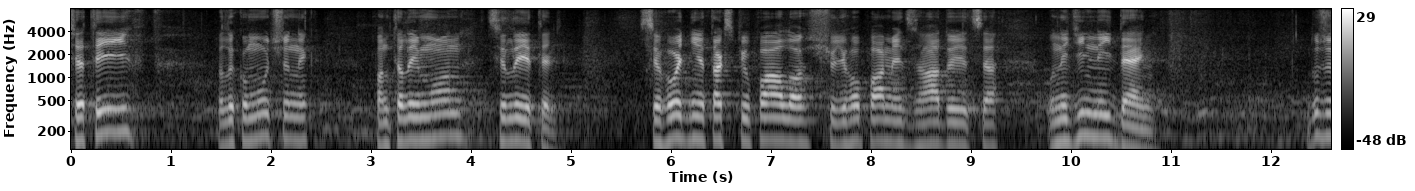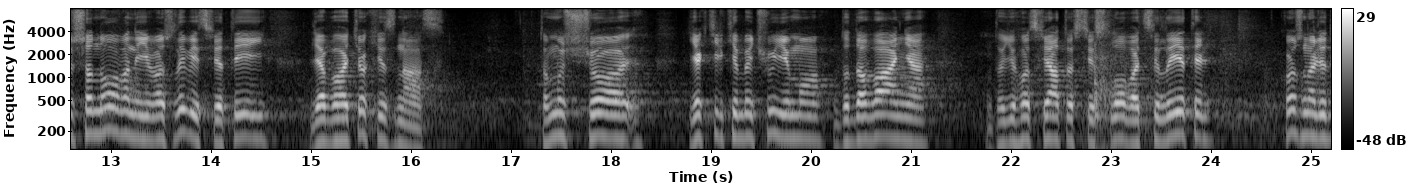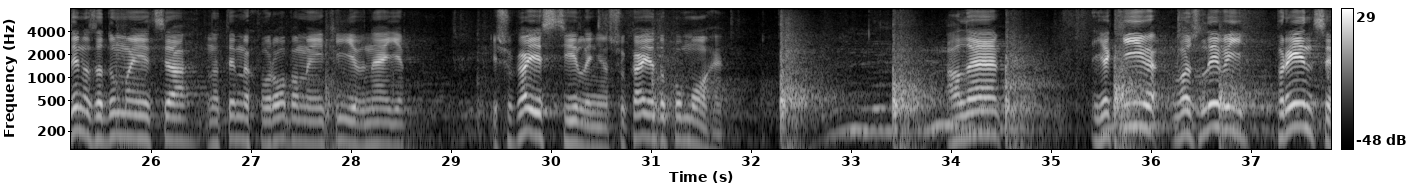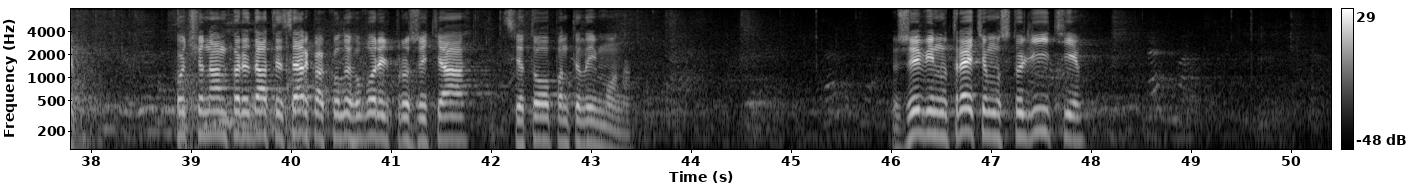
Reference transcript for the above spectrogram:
Святий великомученик Пантелеймон Цілитель. Сьогодні так співпало, що його пам'ять згадується у недільний день. Дуже шанований і важливий святий для багатьох із нас. Тому що як тільки ми чуємо додавання до Його святості слова цілитель, кожна людина задумується над тими хворобами, які є в неї, і шукає зцілення, шукає допомоги. Але який важливий принцип хоче нам передати церква, коли говорить про життя святого Пантелеймона? Жив він у третьому столітті.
